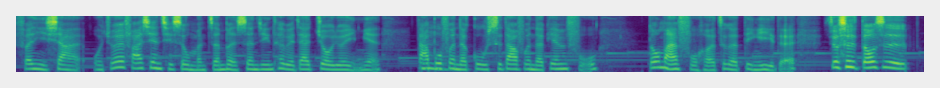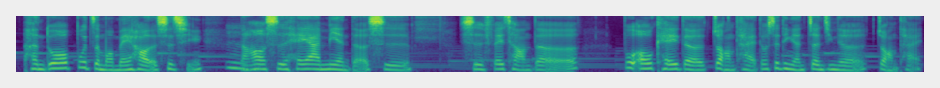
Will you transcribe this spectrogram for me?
分一下，我就会发现，其实我们整本圣经，特别在旧约里面，大部分的故事、大部分的篇幅，都蛮符合这个定义的，就是都是很多不怎么美好的事情，然后是黑暗面的，是是非常的不 OK 的状态，都是令人震惊的状态。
